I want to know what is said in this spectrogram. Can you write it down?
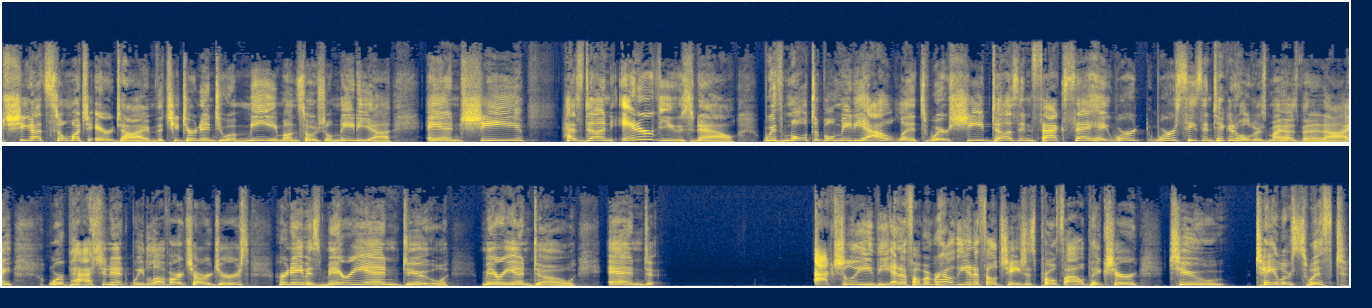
she got so much airtime that she turned into a meme on social media, and she has done interviews now with multiple media outlets where she does in fact say, "Hey, we're we're season ticket holders, my husband and I. We're passionate. We love our Chargers." Her name is Marianne Dew, Marianne Doe, and actually the NFL. Remember how the NFL changed its profile picture to Taylor Swift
